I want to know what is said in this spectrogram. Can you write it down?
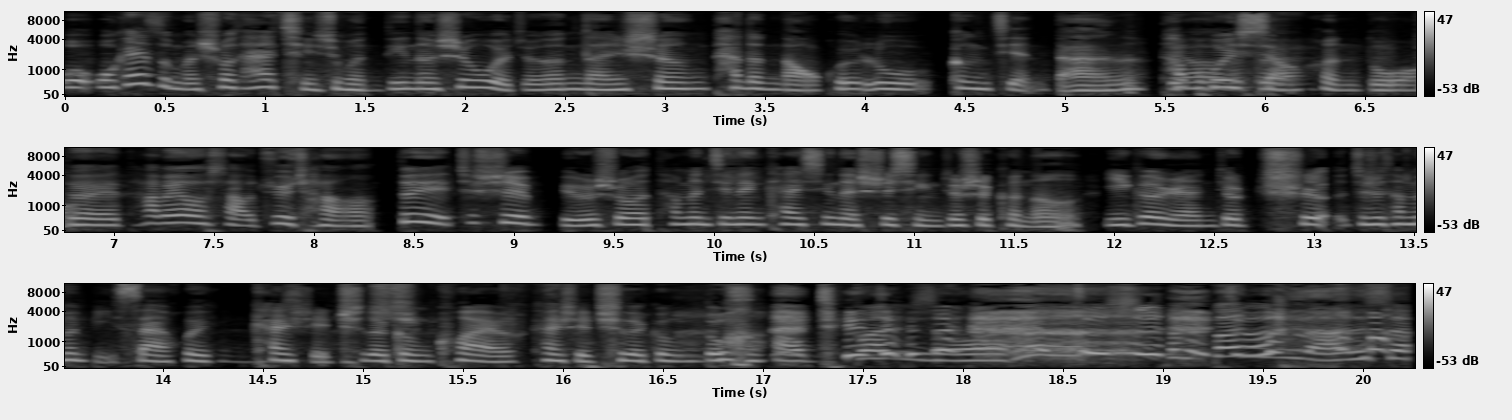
我我该怎么说他情绪稳定呢？是因为我觉得男生他的脑回路更简单，他不会想很多。对他没有小剧场，对，就是比如说他们今天开心的事情，就是可能一个人就吃，就是他们比赛会看谁吃的更快，看谁吃的更多。好 笨就是哦，就是笨男生，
